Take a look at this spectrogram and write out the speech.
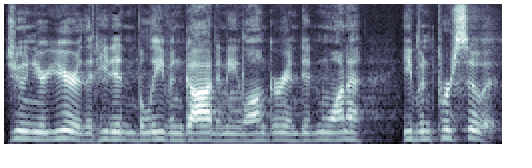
junior year that he didn't believe in God any longer and didn't want to even pursue it.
